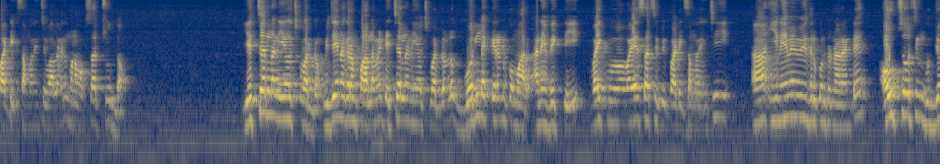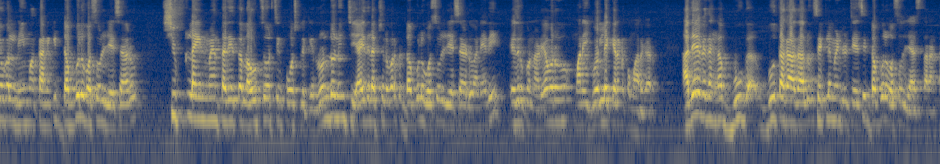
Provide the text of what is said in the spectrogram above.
పార్టీకి సంబంధించి వాళ్ళనేది మనం ఒకసారి చూద్దాం. ఎచ్చెర్ల నియోజకవర్గం విజయనగరం పార్లమెంట్ ఎచ్చెర్ల నియోజకవర్గంలో గొర్రె కిరణ్ కుమార్ అనే వ్యక్తి వై వైఎస్ఆర్సీపీ పార్టీకి సంబంధించి ఈయన ఏమేమి ఎదుర్కొంటున్నాడంటే అవుట్ సోర్సింగ్ ఉద్యోగుల నియామకానికి డబ్బులు వసూలు చేశారు. షిఫ్ట్ లైన్ మ్యాన్ తదితరుల అవుట్ సోర్సింగ్ పోస్టులకి రెండు నుంచి ఐదు లక్షల వరకు డబ్బులు వసూలు చేశాడు అనేది ఎదుర్కొన్నాడు. ఎవరు? మన ఈ గొర్రె కిరణ్ కుమార్ గారు. అదే విధంగా భూ భూతగాదాలు సెటిల్మెంట్లు చేసి డబ్బులు వసూలు చేస్తారంట.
